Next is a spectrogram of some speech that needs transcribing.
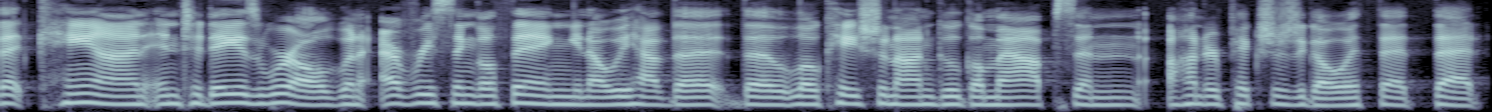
that can in today's world when every single thing, you know, we have the the location on Google Maps and 100 pictures to go with it that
